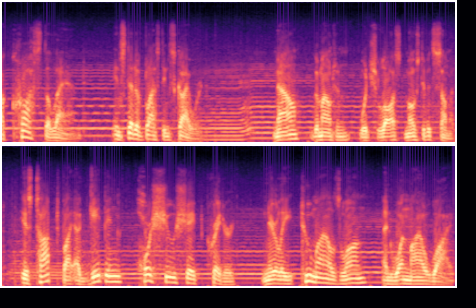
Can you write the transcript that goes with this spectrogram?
across the land instead of blasting skyward. Now, the mountain, which lost most of its summit, is topped by a gaping horseshoe-shaped crater nearly two miles long and one mile wide.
